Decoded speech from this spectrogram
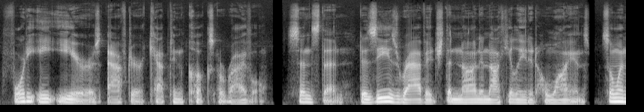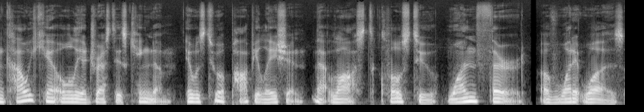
48 years after Captain Cook's arrival. Since then, disease ravaged the non inoculated Hawaiians. So when Kauikeaouli addressed his kingdom, it was to a population that lost close to one third of what it was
